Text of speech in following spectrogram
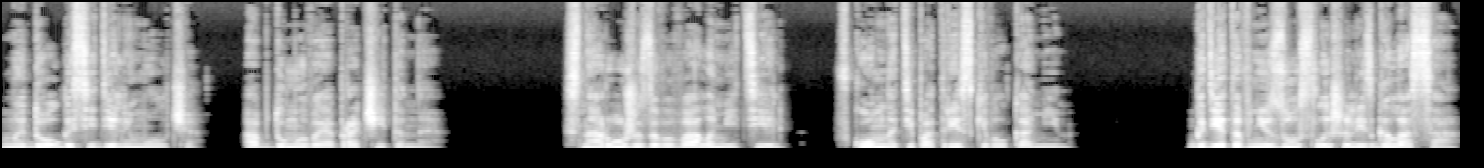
Мы долго сидели молча, обдумывая прочитанное. Снаружи завывала метель, в комнате потрескивал камин. Где-то внизу слышались голоса.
